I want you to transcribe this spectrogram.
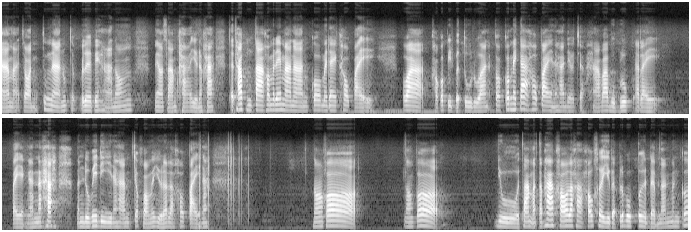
หาหมาจรทุ่งนานุกจะเลยไปหาน้องแมวสามขาอยู่นะคะ แต่ถ้าคุณตาเขาไม่ได้มานานกก็ไม่ได้เข้าไป เพราะว่าเขาก็ปิดประตูรั้วนะก็ก็ไม่กล้าเข้าไปนะคะ เดี๋ยวจะหาว่าบุกรุกอะไร ไปอย่างนั้นนะคะ มันดูไม่ดีนะคะ เจ้าของไม่อยู่แล้วเราเข้าไปนะ น้องก็ น้องก็อยู่ตามอัตภาพเขาละค่ะ เขาเคยอยู่แบบระบบเปิดแบบนั้น มันก็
